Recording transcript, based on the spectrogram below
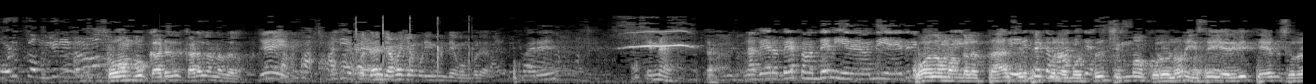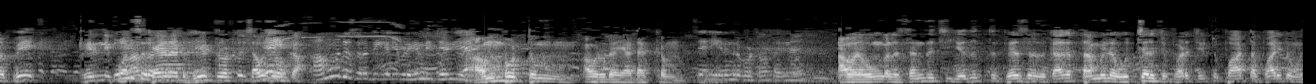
ஒழுக்கம் உயிரினும். சோம்பு கடுகு கடல் என்ன தரும். சமைக்க முடியும் என்ன? நான் வேற பேச வந்தேன் நீ வந்து என் எதிரி கோதமங்கலத்தார் சித்திக்குள்ள? முத்து சிம்ம குரலூர் இசை அருவி தேன் சுரப்பி அம்புட்டும் அவருடைய அடக்கம். அவர் உங்களை சந்திச்சு எதிர்த்து பேசுறதுக்காக தமிழை உச்சரிச்சு படிச்சுட்டு பாட்டை பாடிட்டு உங்க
